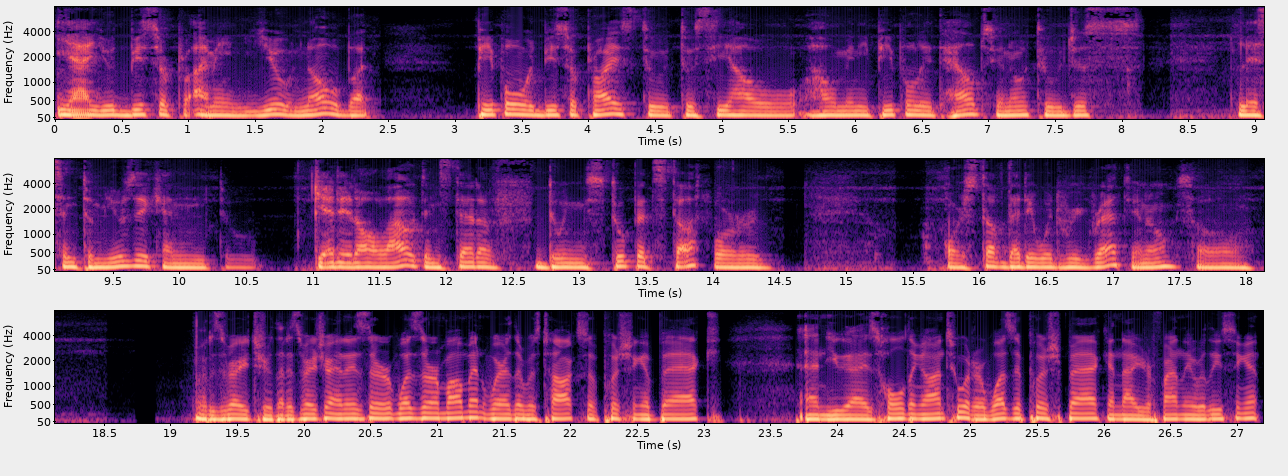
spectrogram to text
yeah, you'd be surprised. I mean, you know, but people would be surprised to to see how how many people it helps, you know, to just listen to music and to get it all out instead of doing stupid stuff or or stuff that they would regret, you know. So that is very true. That is very true. And is there was there a moment where there was talks of pushing it back and you guys holding on to it or was it pushed back and now you're finally releasing it?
